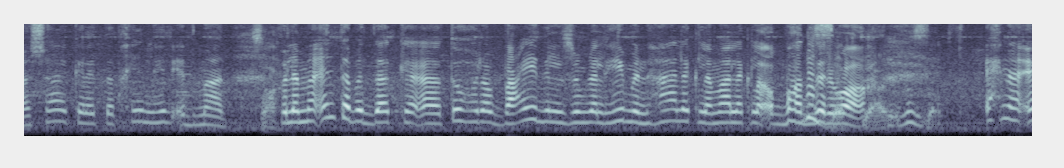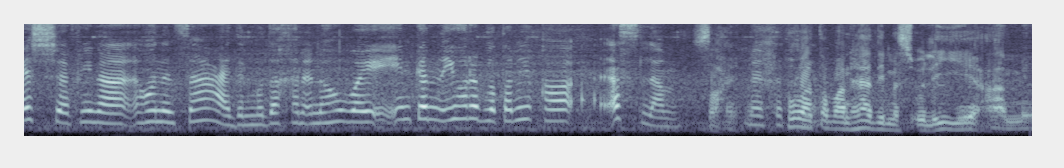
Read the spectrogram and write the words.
مشاكل التدخين اللي هي الإدمان. صح. فلما أنت بدك تهرب بعيد الجملة اللي هي من هالك لمالك لاباط بالضبط يعني بالضبط. إحنا إيش فينا هون نساعد المدخن إنه هو يمكن يهرب لطريقة أسلم صحيح. من هو طبعا هذه مسؤولية عامة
